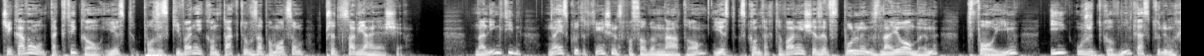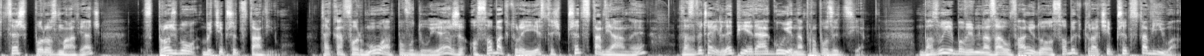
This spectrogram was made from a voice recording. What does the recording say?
Ciekawą taktyką jest pozyskiwanie kontaktów za pomocą przedstawiania się. Na LinkedIn najskuteczniejszym sposobem na to jest skontaktowanie się ze wspólnym znajomym, Twoim i użytkownika, z którym chcesz porozmawiać, z prośbą, by Cię przedstawił. Taka formuła powoduje, że osoba, której jesteś przedstawiany, zazwyczaj lepiej reaguje na propozycję. Bazuje bowiem na zaufaniu do osoby, która Cię przedstawiła.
